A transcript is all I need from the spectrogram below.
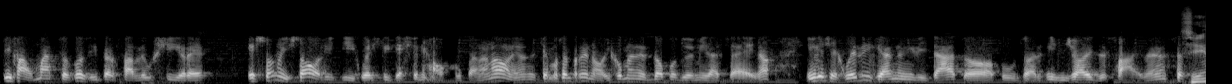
si fa un mazzo così per farle uscire. E sono i soliti questi che se ne occupano, no? siamo sempre noi, come nel dopo 2006. No? Invece quelli che hanno invitato appunto a Enjoy the Silence Sì.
